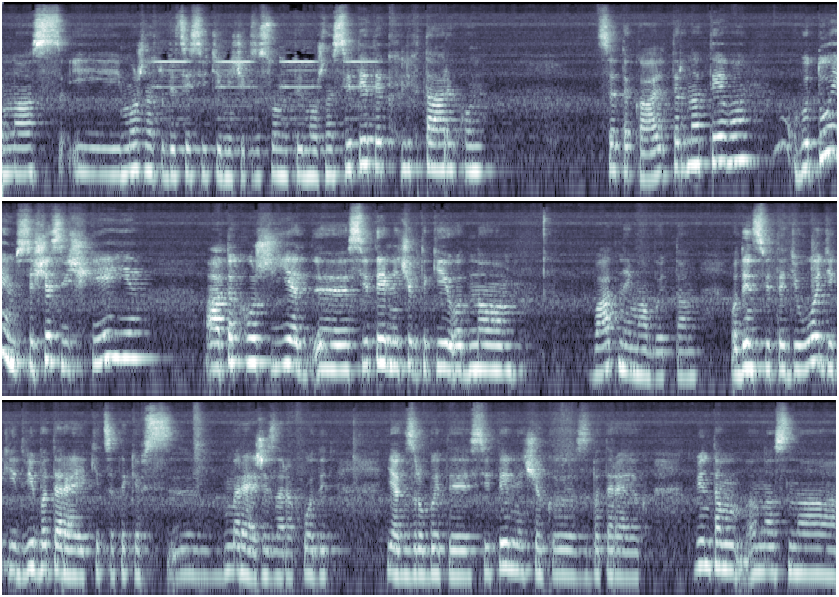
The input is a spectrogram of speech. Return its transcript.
у нас. І можна туди цей світильничок засунути, можна світити як ліхтариком. Це така альтернатива. Ну, готуємося, ще свічки є. А також є е, світильничок такий одноватний, мабуть, там. Один світодіодик і дві батарейки. Це таке в, мережі зараз ходить, як зробити світильничок е, з батарейок. Він там у нас на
